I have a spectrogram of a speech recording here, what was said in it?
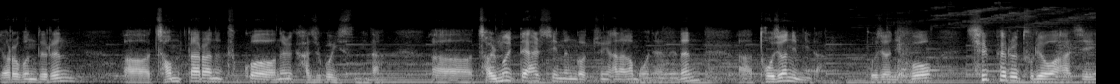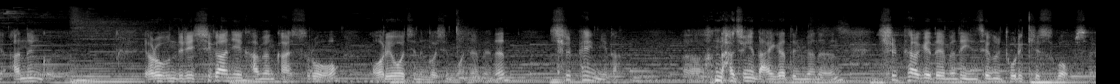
여러분들은 어, 젊다라는 특권을 가지고 있습니다. 어, 젊을 때 할 수 있는 것 중에 하나가 뭐냐면은 어, 도전입니다. 도전이고 실패를 두려워하지 않는 거예요. 여러분들이 시간이 가면 갈수록 어려워지는 것이 뭐냐면은 실패입니다. 어, 나중에 나이가 들면은 실패하게 되면 인생을 돌이킬 수가 없어요.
